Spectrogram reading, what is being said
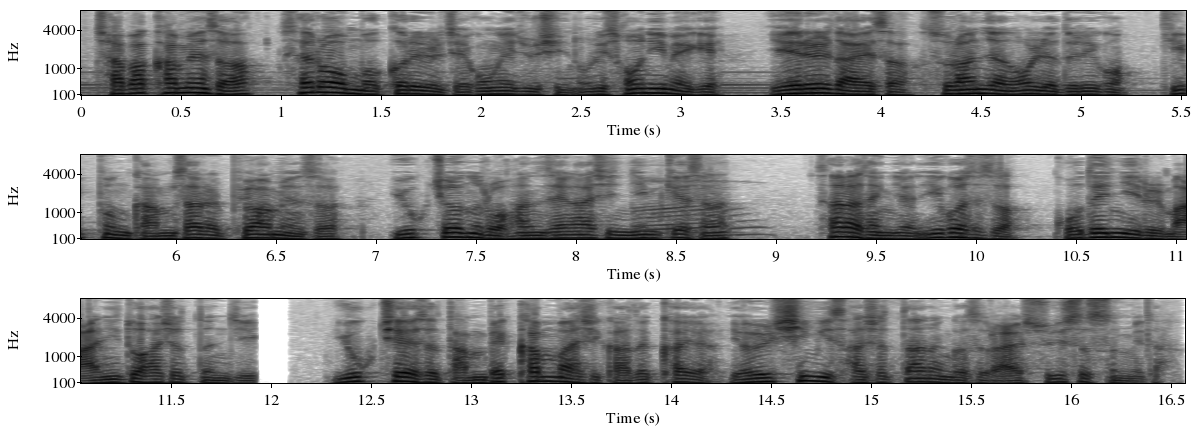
차박하면서 새로운 먹거리를 제공해주신 우리 손님에게 예를 다해서 술 한잔 올려드리고 깊은 감사를 표하면서 육전으로 환생하신 님께서는 살아생전 이곳에서 고된 일을 많이도 하셨던지 육체에서 담백한 맛이 가득하여 열심히 사셨다는 것을 알 수 있었습니다.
